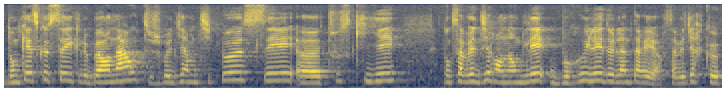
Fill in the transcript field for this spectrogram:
Donc qu'est-ce que c'est que le burn-out? Je redis un petit peu, c'est euh, tout ce qui est donc ça veut dire en anglais brûler de l'intérieur. Ça veut dire que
